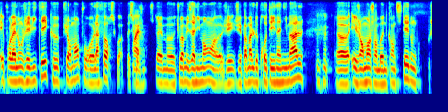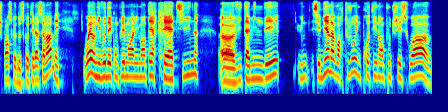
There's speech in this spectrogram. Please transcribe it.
et pour la longévité que purement pour la force, quoi. Parce Ouais. que je mange quand même, tu vois, mes aliments, j'ai pas mal de protéines animales Mhm. et j'en mange en bonne quantité, donc je pense que de ce côté-là, ça va. Mais ouais, au niveau des compléments alimentaires, créatine, vitamine D, c'est bien d'avoir toujours une protéine en poudre chez soi.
